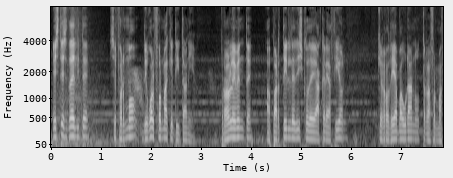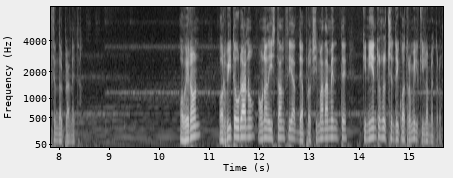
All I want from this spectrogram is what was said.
Este satélite se formó de igual forma que Titania, probablemente a partir del disco de acreción que rodeaba Urano tras la formación del planeta. Oberón orbita Urano a una distancia de aproximadamente 584.000 kilómetros,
